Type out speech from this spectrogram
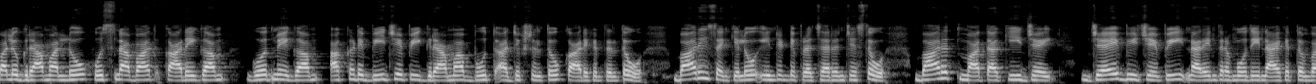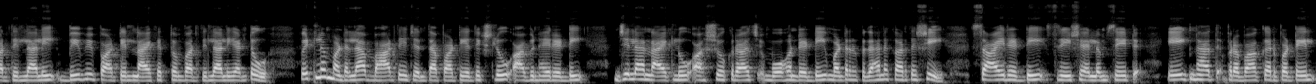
పలు గ్రామాల్లో హుస్నాబాద్ కారేగాం గోద్మేగాం అక్కడి బీజేపీ గ్రామ బూత్ అధ్యక్షులతో కార్యకర్తలతో భారీ సంఖ్యలో ఇంటింటి ప్రచారం చేస్తూ భారత్ మాతాకి జై. జై బీజేపీ నరేంద్ర మోదీ నాయకత్వం వర్ధిల్లాలి బీబీ పాటిల్ నాయకత్వం వర్ధిల్లాలి అంటూ పిట్ల మండల భారతీయ జనతా పార్టీ అధ్యక్షులు అభినయ్ రెడ్డి జిల్లా నాయకులు అశోక్ రాజ్ మోహన్ రెడ్డి మండల ప్రధాన కార్యదర్శి సాయిరెడ్డి శ్రీశైలం సేట్ ఏక్నాథ్ ప్రభాకర్ పటేల్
